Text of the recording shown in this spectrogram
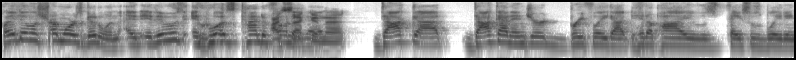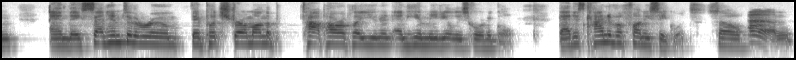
Play Dylan Strummore's a good one. It, it, it was it was kind of I second that that. Dach got Dach got injured briefly, got hit up high. His face was bleeding, and they sent him to the room. They put Strome on the top power play unit, and he immediately scored a goal. That is kind of a funny sequence. So Um,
